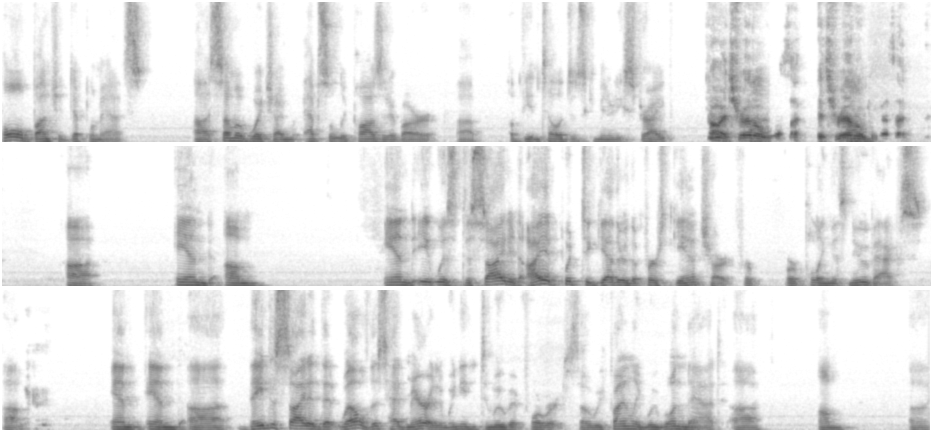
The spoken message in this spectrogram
whole bunch of diplomats, uh, some of which I'm absolutely positive are uh, of the intelligence community stripe. Oh, it's riddled with it. It's riddled Um, with it. Uh, and um, and it was decided. I had put together the first Gantt chart for for pulling this new vax up, and and uh, they decided that well, this had merit, and we needed to move it forward. So we finally we won that. Uh, um, uh,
